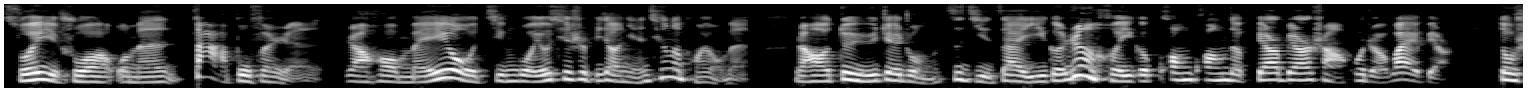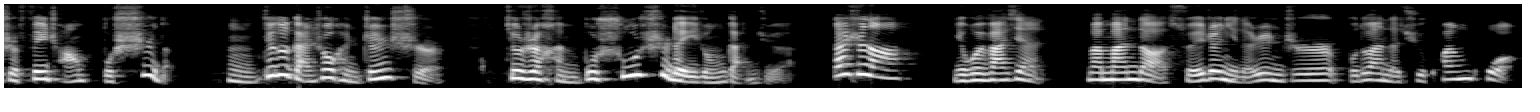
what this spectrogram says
所以说，我们大部分人，然后没有经过，尤其是比较年轻的朋友们，然后对于这种自己在一个任何一个框框的边边上或者外边，都是非常不适的。嗯，这个感受很真实，就是很不舒适的一种感觉。但是呢，你会发现，慢慢的，随着你的认知不断的去宽阔。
